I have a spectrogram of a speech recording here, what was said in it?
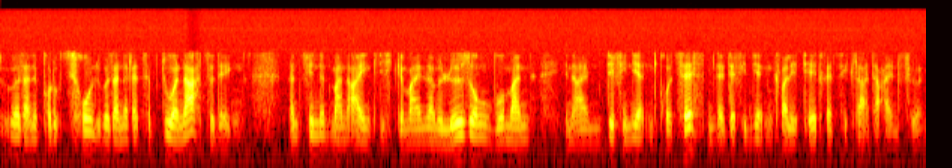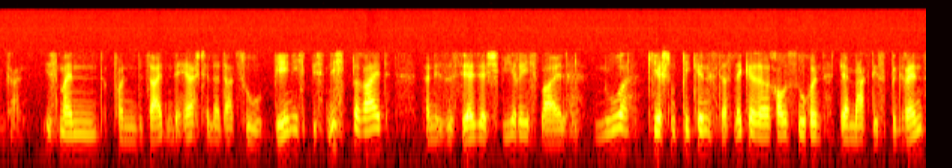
über seine Produktion, über seine Rezeptur nachzudenken, dann findet man eigentlich gemeinsame Lösungen, wo man in einem definierten Prozess mit der definierten Qualität Rezyklate einführen kann. Ist man von Seiten der Hersteller dazu wenig bis nicht bereit, dann ist es sehr, sehr schwierig, weil nur Kirschen picken, das Leckere raussuchen, der Markt ist begrenzt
